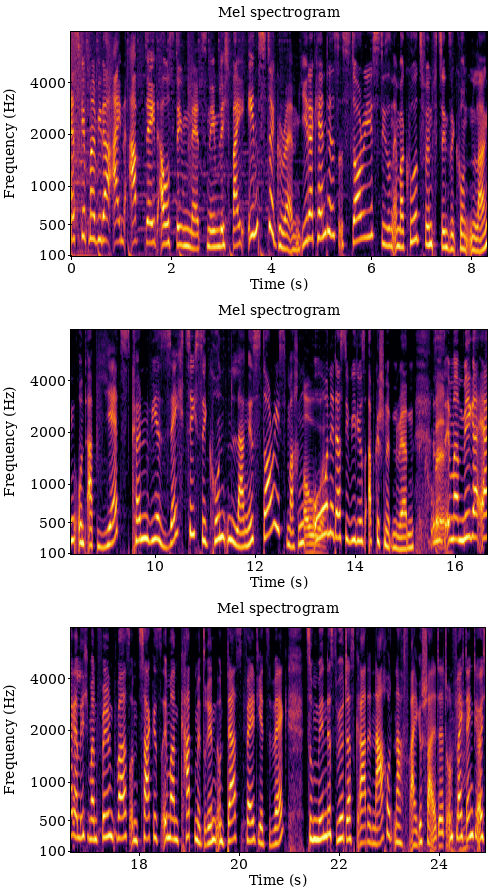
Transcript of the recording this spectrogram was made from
Es gibt mal wieder ein Update aus dem Netz, nämlich bei Instagram. Jeder kennt es, Stories, die sind immer kurz, 15 Sekunden lang. Und ab jetzt können wir 60 Sekunden lange Stories machen, Oh. ohne dass die Videos abgeschnitten werden. Cool. Das ist immer mega ärgerlich, man filmt was und zack ist immer ein Cut mit drin und das fällt jetzt weg. Zumindest wird das gerade nach und nach freigeschaltet und Mhm. vielleicht denkt ihr euch,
